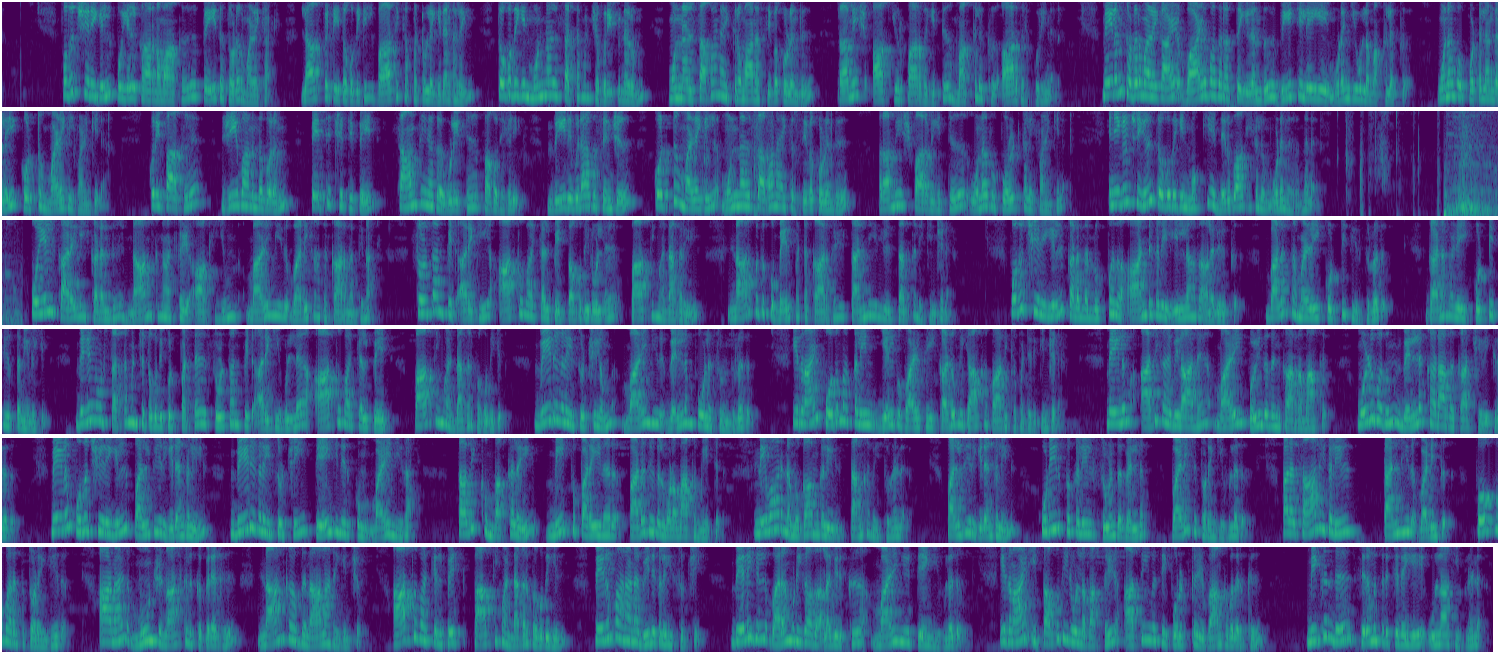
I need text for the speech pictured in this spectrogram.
புதுச்சேரியில் புயல் காரணமாக பெய்த தொடர் மழைகள். லாஸ்பேட்டை தொகுதியில் பாதிக்கப்பட்டுள்ள இடங்களை தொகுதியின் முன்னாள் சட்டமன்ற உறுப்பினரும் முன்னாள் சபாநாயகருமான சிவக்கொழுந்து ரமேஷ் ஆகியோர் பார்வையிட்டு மக்களுக்கு ஆறுதல் கூறினர். மேலும் தொடர் மழையால் வாழ்வாதாரத்தை இழந்து வீட்டிலேயே முடங்கியுள்ள மக்களுக்கு உணவு பொட்டலங்களை கொட்டும் மழையில் வழங்கினர். குறிப்பாக ஜீவானந்தபுரம் பெத்திச்செட்டிப்பேட் சாந்திநகர் உள்ளிட்ட பகுதிகளில் வீடு வீடாக சென்று கொட்டு மழையில் முன்னாள் சபாநாயகர் சிவக்கொழுந்து ரமேஷ் பார்வையிட்டு உணவுப் பொருட்களை வழங்கினர். இந்நிகழ்ச்சியில் தொகுதியின் முக்கிய நிர்வாகிகளும் உடனிருந்தனர். புயல் கரையை கடந்து நான்கு நாட்கள் ஆகியும் மழைநீர் வடிகாத காரணத்தினால் சுல்தான்பேட் அருகே ஆத்துவாய்க்கால்பேட் பகுதியில் உள்ள பாத்திமா நகரில் நாற்பதுக்கும் மேற்பட்ட கார்கள் தண்ணீரில் தத்தளிக்கின்றன. புதுச்சேரியில் கடந்த முப்பது ஆண்டுகளில் இல்லாத அளவிற்கு பலத்த மழை கொட்டி தீர்த்துள்ளது. கனமழை கொட்டி தீர்த்த நிலையில் வெளிநூர் சட்டமன்ற தொகுதிக்குட்பட்ட சுல்தான்பேட் அருகே உள்ள ஆத்துவாய்க்கல்பேட் பாத்திமா நகர் பகுதியில் வீடுகளை சுற்றிலும் மழைநீர் வெள்ளம் போல சூழ்ந்துள்ளது. இதனால் பொதுமக்களின் இயல்பு வாழ்க்கை கடுமையாக பாதிக்கப்பட்டிருக்கின்றன. மேலும் அதிக அளவிலான மழை பொழிந்ததன் காரணமாக முழுவதும் வெள்ளக்காடாக காட்சியளிக்கிறது. மேலும் புதுச்சேரியில் பல்வேறு இடங்களில் வீடுகளை சுற்றி தேங்கி நிற்கும் மழைநீரால் தவிக்கும் மக்களை மீட்பு படையினர் படகுகள் மூலமாக மீட்டு நிவாரண முகாம்களில் தங்க வைத்துள்ளனர். பல்வேறு இடங்களில் குடியிருப்புகளில் சூழ்ந்த வெள்ளம் வடிய தொடங்கியுள்ளது. பல சாலைகளில் தண்ணீர் வடிந்து போக்குவரத்து தொடங்கியது. ஆனால் மூன்று நாட்களுக்கு பிறகு நான்காவது நாளான இன்றும் ஆத்துவாக்கல்பேட் பாத்திமா நகர் பகுதியில் பெரும்பாலான வீடுகளை சுற்றி வெளியில் வர முடியாத அளவிற்கு மழைநீர் தேங்கியுள்ளது. இதனால் இப்பகுதியில் உள்ள மக்கள் அத்தியாவசிய பொருட்கள் வாங்குவதற்கு மிகுந்த சிரமத்திற்கிடையே உள்ளாகியுள்ளனர்.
